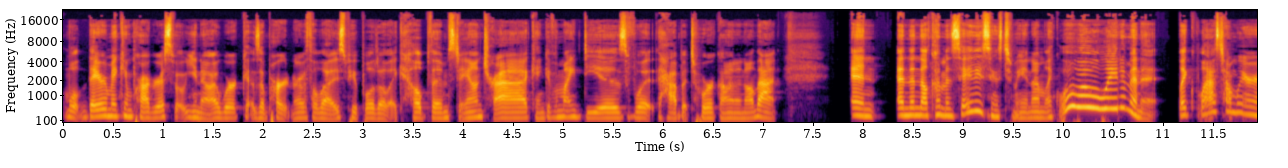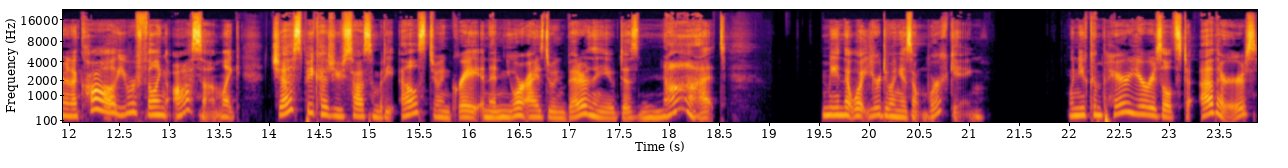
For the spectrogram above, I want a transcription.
well, they're making progress, but you know, I work as a partner with a lot of these people to like help them stay on track and give them ideas what habit to work on and all that. And and then they'll come and say these things to me, and I'm like, whoa, whoa, wait a minute. Like last time we were in a call, you were feeling awesome. Like just because you saw somebody else doing great and in your eyes doing better than you does not mean that what you're doing isn't working. When you compare your results to others,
